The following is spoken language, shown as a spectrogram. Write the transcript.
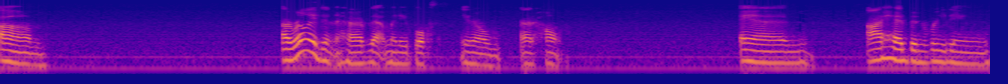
um, I really didn't have that many books, you know, at home. And I had been reading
